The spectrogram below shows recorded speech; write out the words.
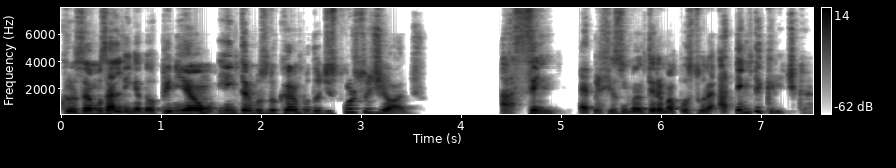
cruzamos a linha da opinião e entramos no campo do discurso de ódio. Assim, É preciso manter uma postura atenta e crítica.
